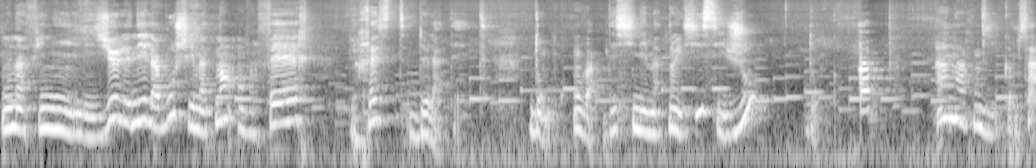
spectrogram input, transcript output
On a fini les yeux, le nez, la bouche. Et maintenant, on va faire le reste de la tête. Donc, on va dessiner maintenant ici ses joues. Donc, hop, un arrondi comme ça.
